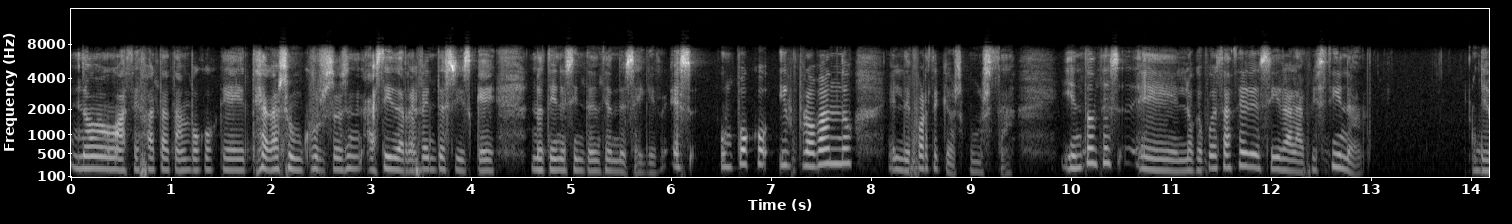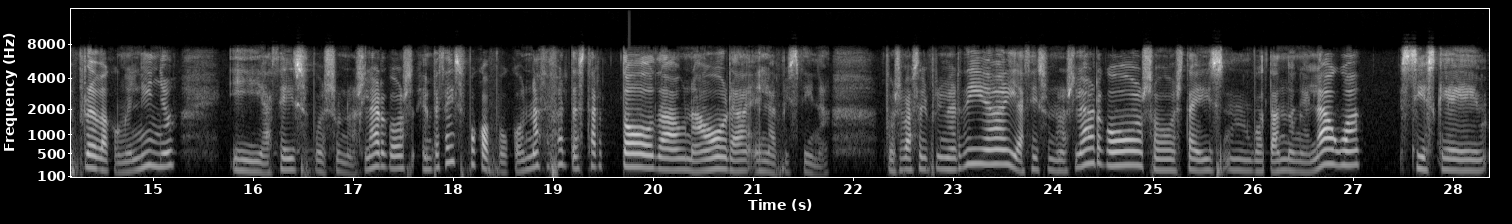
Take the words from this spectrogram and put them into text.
no hace falta tampoco que te hagas un curso así de repente si es que no tienes intención de seguir. Es un poco ir probando el deporte que os gusta. Y entonces eh, lo que puedes hacer es ir a la piscina de prueba con el niño y hacéis pues unos largos. Empezáis poco a poco, no hace falta estar toda una hora en la piscina. Pues vas el primer día y hacéis unos largos o estáis mm, botando en el agua. Si es que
